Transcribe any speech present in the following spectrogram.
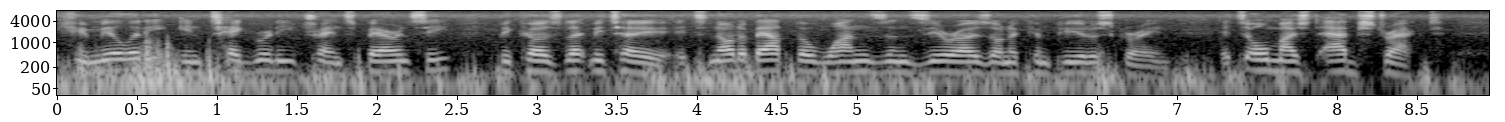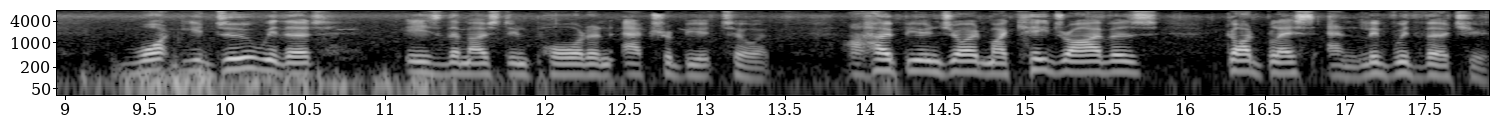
humility, integrity, transparency, because let me tell you, it's not about the ones and zeros on a computer screen. It's almost abstract. What you do with it is the most important attribute to it. I hope you enjoyed my key drivers. God bless and live with virtue.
